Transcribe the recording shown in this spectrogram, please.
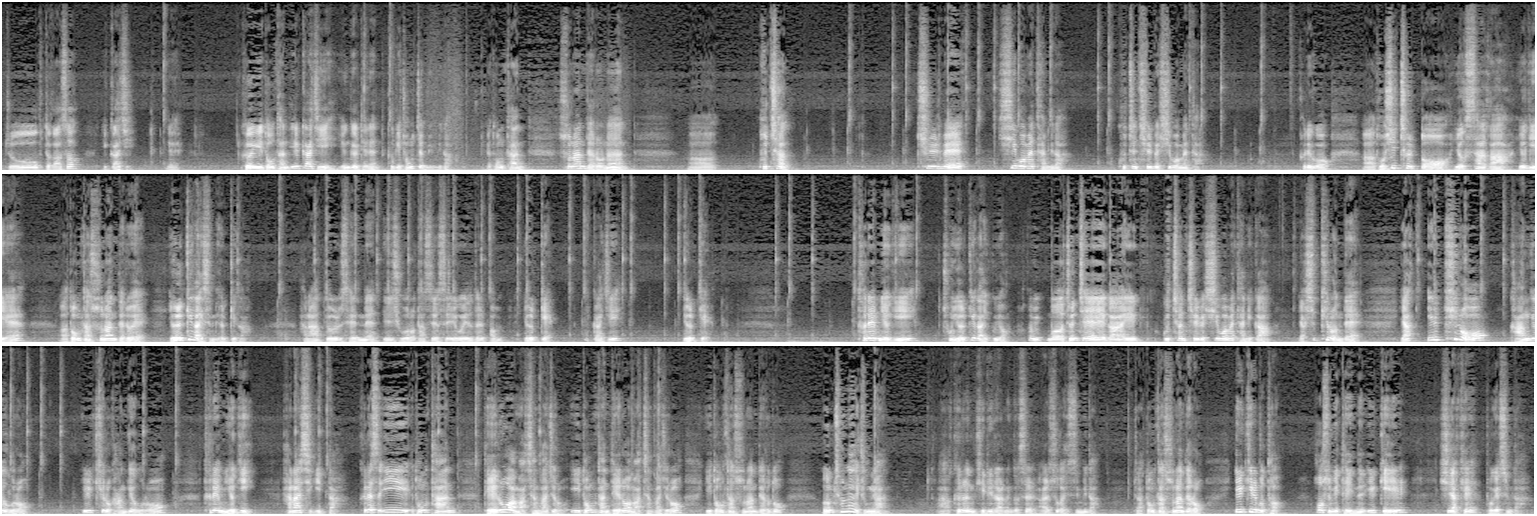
쭉 들어가서 이까지 네, 거의 동탄 1까지 연결되는 그게 종점입니다. 동탄 순환대로는 어, 9,715m입니다. 9,715m. 그리고 어, 도시철도 역사가 여기에 어, 동탄 순환대로에 10개가 있습니다. 10개가. 하나, 둘, 셋, 넷, 이런 식으로 다섯, 여섯, 일곱, 여덟, 아홉, 10개까지 10개. 트램역이 총 10개가 있고요. 그럼 뭐 전체가 9,715m니까 약 10km인데 약 1km 간격으로 1km 간격으로 트램역이 하나씩 있다. 그래서 이 동탄 대로와 마찬가지로 이 동탄 대로와 마찬가지로 이 동탄 순환대로도 엄청나게 중요한 아, 그런 길이라는 것을 알 수가 있습니다. 자, 동탄 순환대로 1길부터 호수 밑에 있는 1길 시작해 보겠습니다.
